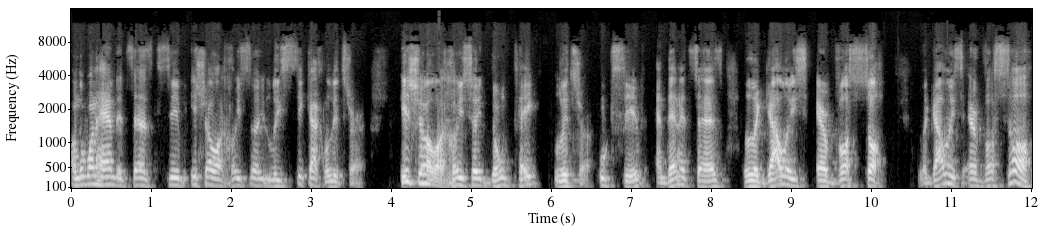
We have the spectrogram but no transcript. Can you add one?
On the one hand, it says, Ksiv Isha Lachoisoi Lisikach Litzer. Isha Lachoisoi don't take Litzer. Uksiv, and then it says, Legalis Ervoso. Legalis Ervoso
